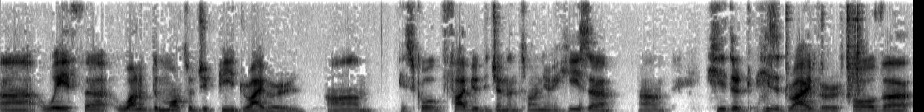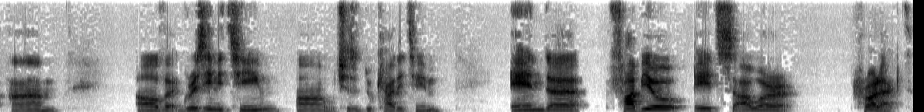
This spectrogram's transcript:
uh, with uh, one of the MotoGP drivers um, is called Fabio Di Giannantonio. He's a um, he's a he's a driver of a, um, of a Gresini team, uh, which is a Ducati team, and uh, Fabio, it's our product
